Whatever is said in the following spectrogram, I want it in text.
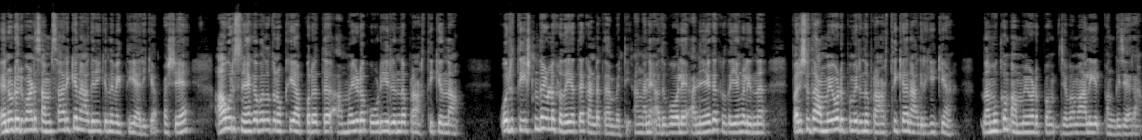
എന്നോട് ഒരുപാട് സംസാരിക്കാൻ ആഗ്രഹിക്കുന്ന വ്യക്തിയായിരിക്കാം. പക്ഷേ ആ ഒരു സ്നേഹബന്ധത്തിനൊക്കെ അപ്പുറത്ത് അമ്മയുടെ കൂടെ ഇരുന്ന് പ്രാർത്ഥിക്കുന്ന ഒരു തീഷ്ണതയുള്ള ഹൃദയത്തെ കണ്ടെത്താൻ പറ്റി. അങ്ങനെ അതുപോലെ അനേക ഹൃദയങ്ങൾ ഇന്ന് പരിശുദ്ധ അമ്മയോടൊപ്പം ഇരുന്ന് പ്രാർത്ഥിക്കാൻ ആഗ്രഹിക്കുകയാണ്. നമുക്കും അമ്മയോടൊപ്പം ജപമാലയിൽ പങ്കുചേരാം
